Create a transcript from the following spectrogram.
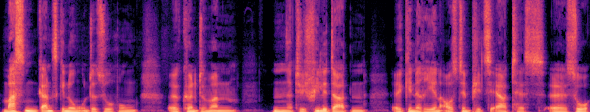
Massen-Ganzgenomuntersuchungen, äh, könnte man hm, natürlich viele Daten äh, generieren aus den PCR-Tests. Äh, so,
